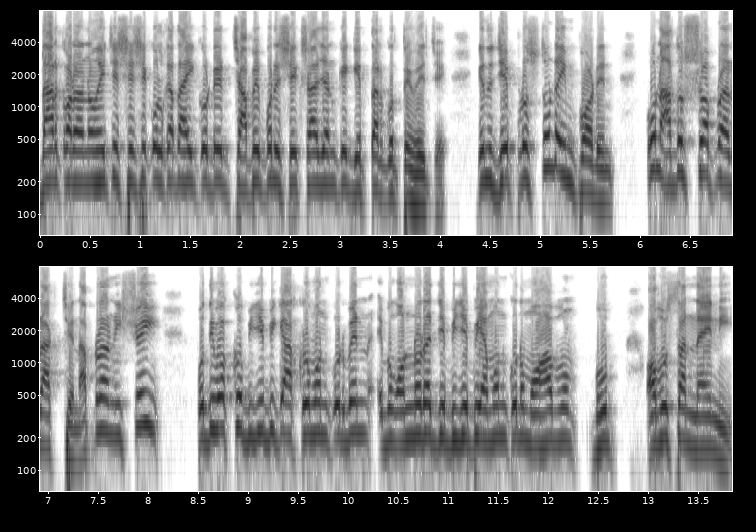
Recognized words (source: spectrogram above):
দাঁড় করানো হয়েছে। শেষে কলকাতা হাইকোর্টের চাপে পড়ে শেখ শাহজাহানকে গ্রেপ্তার করতে হয়েছে। কিন্তু যে প্রশ্নটা ইম্পর্টেন্ট কোন আদর্শ আপনারা রাখছেন? আপনারা নিশ্চয়ই প্রতিপক্ষ বিজেপিকে আক্রমণ করবেন এবং অন্য রাজ্যে বিজেপি এমন কোনো মহাভূপ অবস্থান নেয়নি।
